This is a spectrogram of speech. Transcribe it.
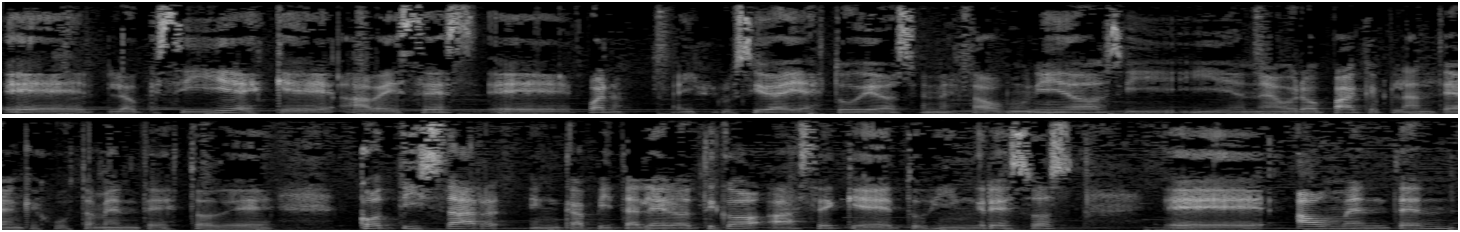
eh, lo que sí es que a veces, eh, bueno, inclusive hay estudios en Estados Unidos y, en Europa que plantean que justamente esto de cotizar en capital erótico hace que tus ingresos eh, aumenten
